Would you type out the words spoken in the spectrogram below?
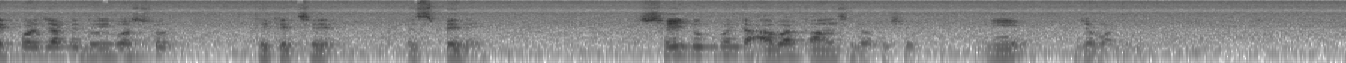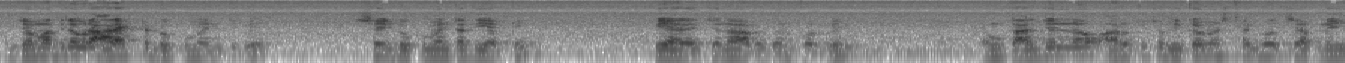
এরপরে যে আপনি দুই বছর থেকেছেন স্পেনে, সেই ডকুমেন্টটা আবার কাউন্সিল অফিসে নিয়ে জমা দিবে। জমা দিলে ওরা আরেকটা ডকুমেন্ট দিবে। সেই ডকুমেন্টটা দিয়ে আপনি পেয়ারের জন্য আবেদন করবেন। এবং তার জন্য আরও কিছু রিকোয়ারমেন্টস থাকবে হচ্ছে আপনি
